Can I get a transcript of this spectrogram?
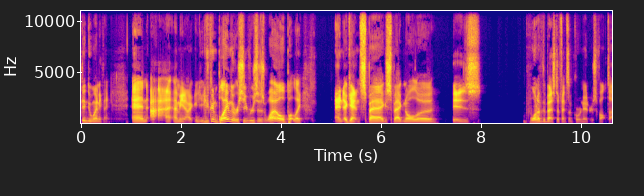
Didn't do anything. And I, I mean, I, you can blame the receivers as well, but like, and again, Spag Spagnuolo is one of the best defensive coordinators of all time,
